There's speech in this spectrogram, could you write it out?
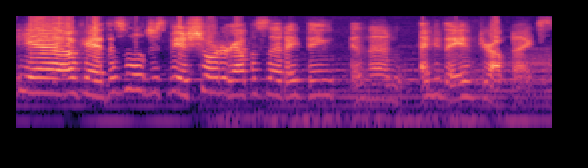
yeah, okay, this will just be a shorter episode, I think, and then I do the AF drop next.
